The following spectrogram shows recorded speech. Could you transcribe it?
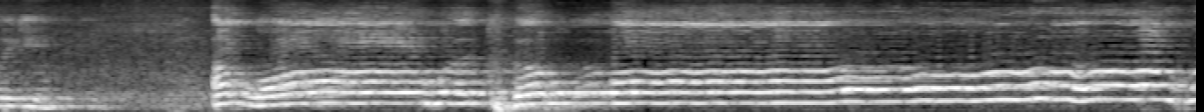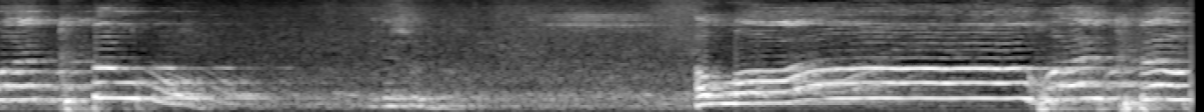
الصادقين الله أكبر الله أكبر. الله أكبر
